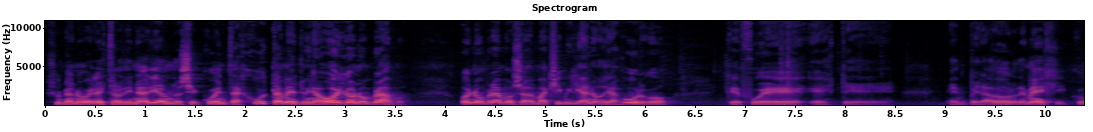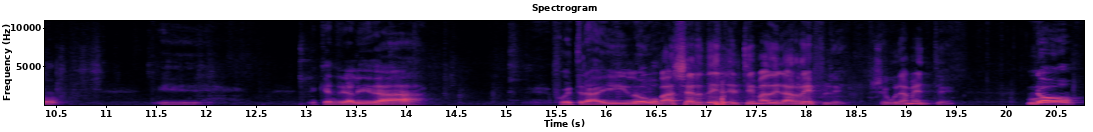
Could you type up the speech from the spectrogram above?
Es una novela extraordinaria donde se cuenta justamente, mira, hoy lo nombramos, hoy nombramos a Maximiliano de Habsburgo, que fue este, emperador de México, y, y que en realidad fue traído... Va a ser del el tema de la refle, seguramente. No,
